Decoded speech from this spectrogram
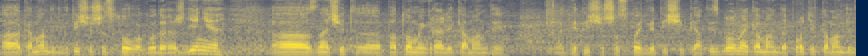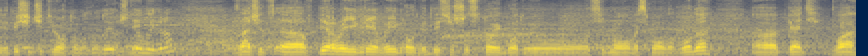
а, команды 2006 года рождения. А, значит, э, потом играли команды 2006-2005 сборная команда против команды 2004 года рождения. выиграл? Значит, э, в первой игре выиграл 2006 год, 7-8 года, 5-2.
